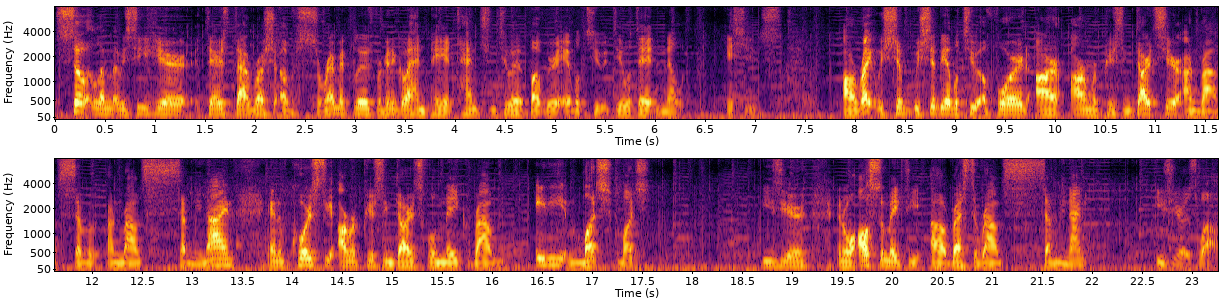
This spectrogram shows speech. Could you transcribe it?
So, let me see here. There's that rush of ceramic balloons. We're going to go ahead and pay attention to it, but we are able to deal with it. No issues. All right, we should we should be able to afford our armor piercing darts here on round seven on round 79, and of course the armor piercing darts will make round 80 much, much easier. And will also make the uh, rest of round 79 easier as well.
